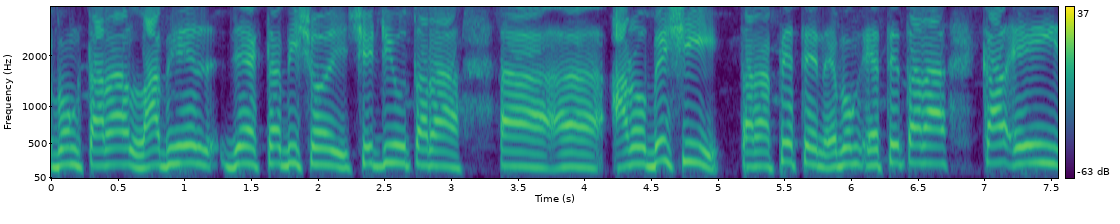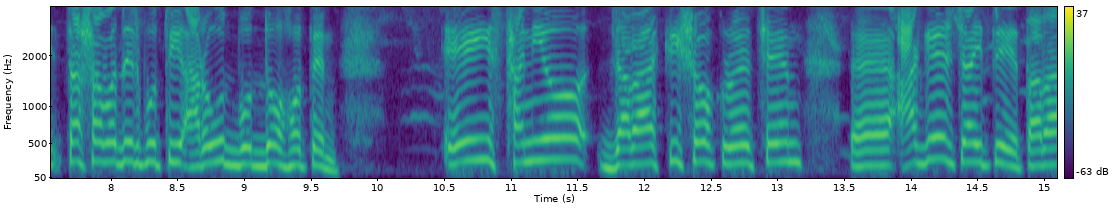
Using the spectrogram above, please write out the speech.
এবং তারা লাভের যে একটা বিষয়, সেটিও তারা আরও বেশি তারা পেতেন এবং এতে তারা এই চাষাবাদের প্রতি আরও উদ্বুদ্ধ হতেন। এই স্থানীয় যারা কৃষক রয়েছেন আগের চাইতে তারা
